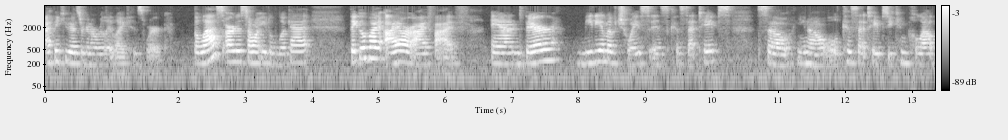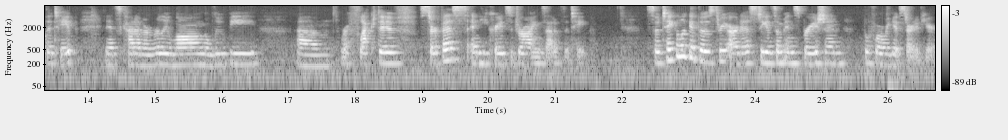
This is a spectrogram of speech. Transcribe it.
I think you guys are gonna really like his work. The last artist I want you to look at, they go by IRI5, and their medium of choice is cassette tapes. So, you know, old cassette tapes, you can pull out the tape and it's kind of a really long, loopy, um, reflective surface and he creates drawings out of the tape. So take a look at those three artists to get some inspiration before we get started here.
